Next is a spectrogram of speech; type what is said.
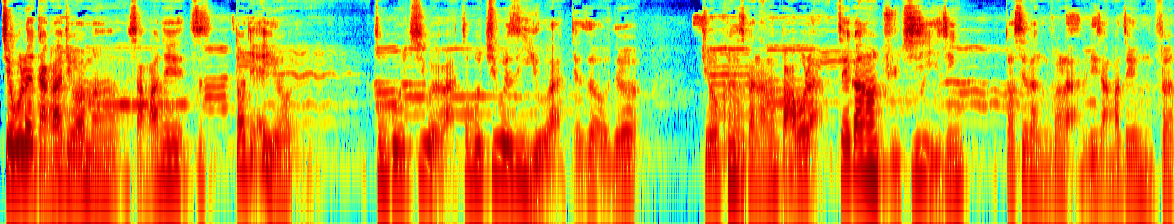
接下来大家就要问上港队子到底还有争冠机会伐？争冠机会是有个，但是后头就要看自家哪能把握了。再加上拳击已经到三十五分了，离上港只有五分。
